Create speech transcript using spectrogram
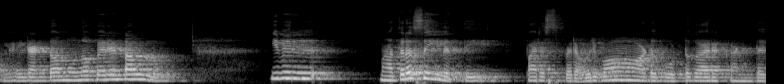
അല്ലെങ്കിൽ രണ്ടോ മൂന്നോ പേരെ ഉണ്ടാവുള്ളൂ. ഇവർ മദ്രസയിലെത്തി പരസ്പരം ഒരുപാട് കൂട്ടുകാരെ കണ്ട്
